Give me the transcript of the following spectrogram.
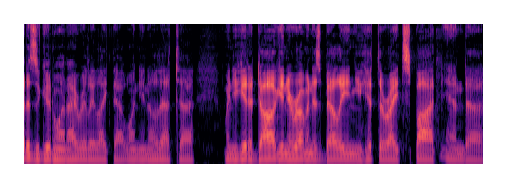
That is a good one. I really like that one. You know that uh, when you get a dog and you're rubbing his belly and you hit the right spot and uh,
